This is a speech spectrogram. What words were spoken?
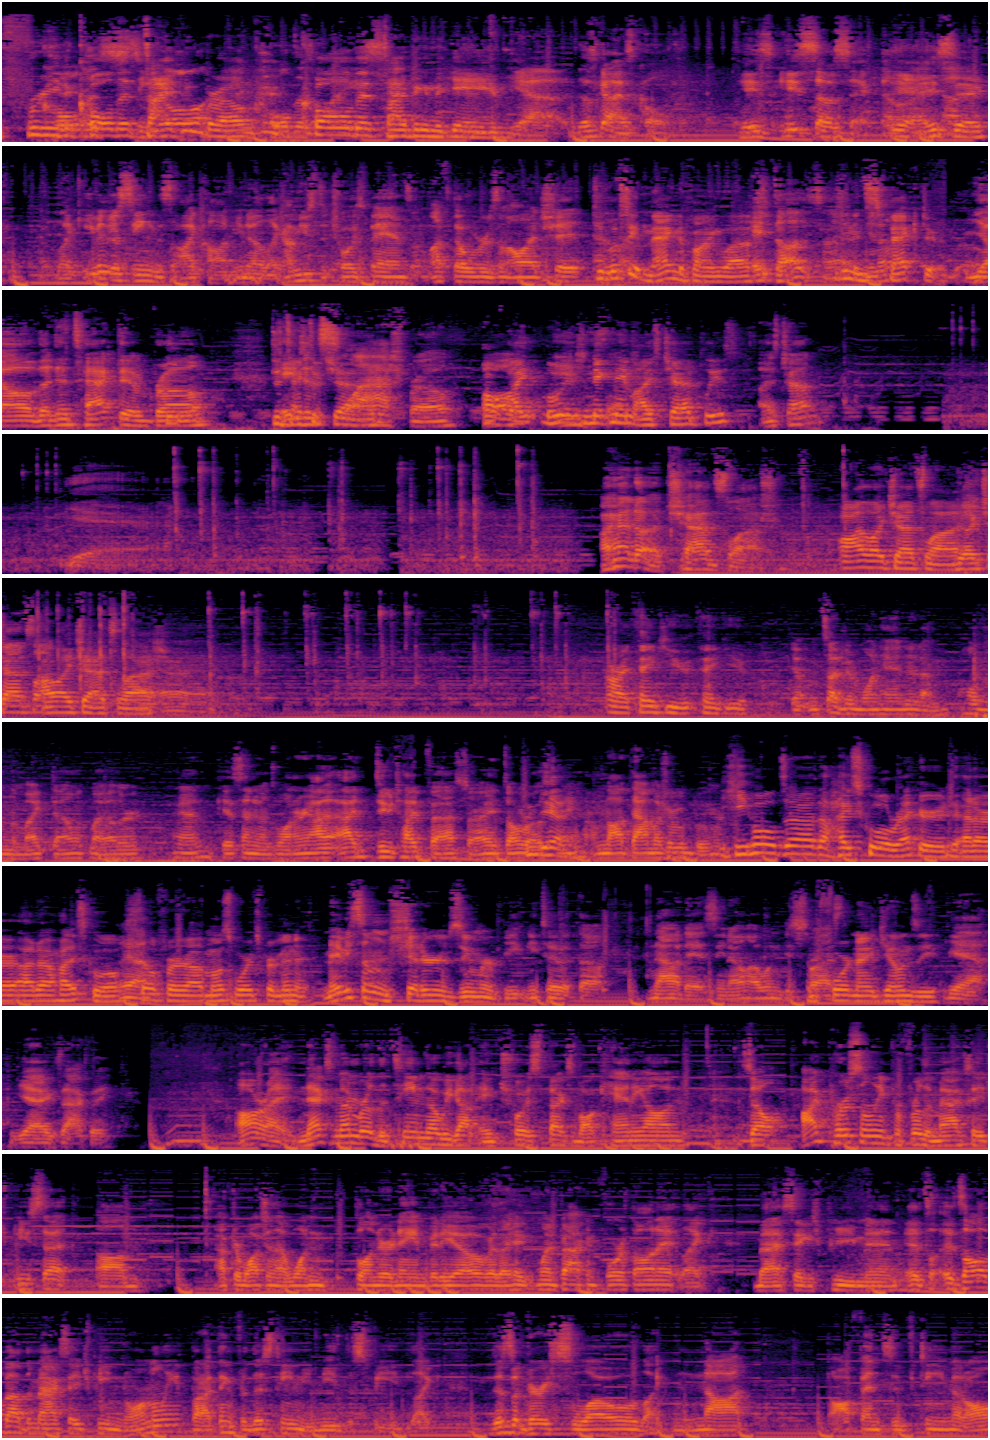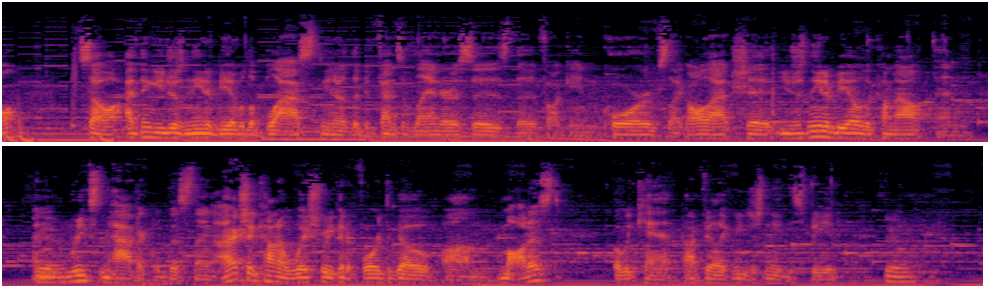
Free the Cold as coldest typing, bro. and cold coldest ice. typing in the game. Yeah, this guy's cold. He's he's so sick. Though. Yeah, he's Uh, sick. Like even just seeing this icon, you know, like I'm used to choice bands and leftovers and all that shit. Dude, looks like a magnifying glass. it does. He's an you know? inspector, bro. Yo, the detective, bro. Detective Agent Chad. Slash, bro. Oh, Whoa, I, nickname Slash. Ice Chad, please. Ice Chad. Yeah. I had a Chad Slash. Oh, I like Chad Slash. You like Chad Slash? I like Chad Slash. Alright. All right, thank you, thank you. Yep, I'm typing one-handed. I'm holding the mic down with my other hand, in case anyone's wondering. I, I do type fast, all right? Don't roast Yeah. me. I'm not that much of a boomer. He holds uh, the high school record at our at our high school, Yeah. still for uh, most words per minute. Maybe some shitter Zoomer beat me to it though. Nowadays, you know, I wouldn't be surprised. Fortnite Jonesy. Yeah, yeah, exactly. All right, next member of the team though, we got a Choice Specs Volcanion. So I personally prefer the Max HP set. Um, after watching that one Blunder name video where they went back and forth on it, like Max HP, man, it's it's all about the Max HP normally, but I think for this team you need the speed. Like this is a very slow, like not offensive team at all. So I think you just need to be able to blast, you know, the defensive Landorus's, the fucking Corvs, like all that shit. You just need to be able to come out and and Yeah. wreak some havoc with this thing. I actually kind of wish we could afford to go um, modest, but we can't. I feel like we just need the speed. Yeah.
